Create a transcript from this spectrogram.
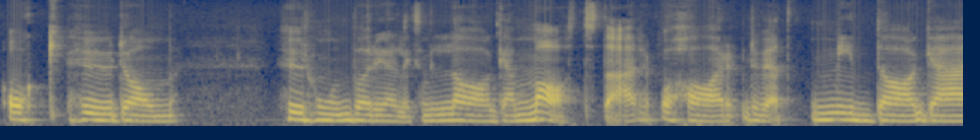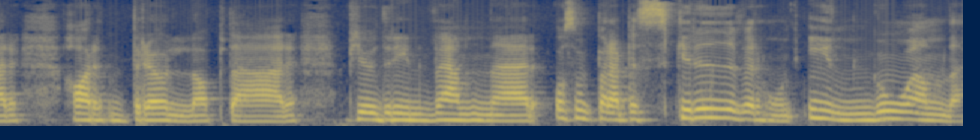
och hur de hur hon börjar liksom laga mat där och har du vet, middagar, har ett bröllop där, bjuder in vänner och så bara beskriver hon ingående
